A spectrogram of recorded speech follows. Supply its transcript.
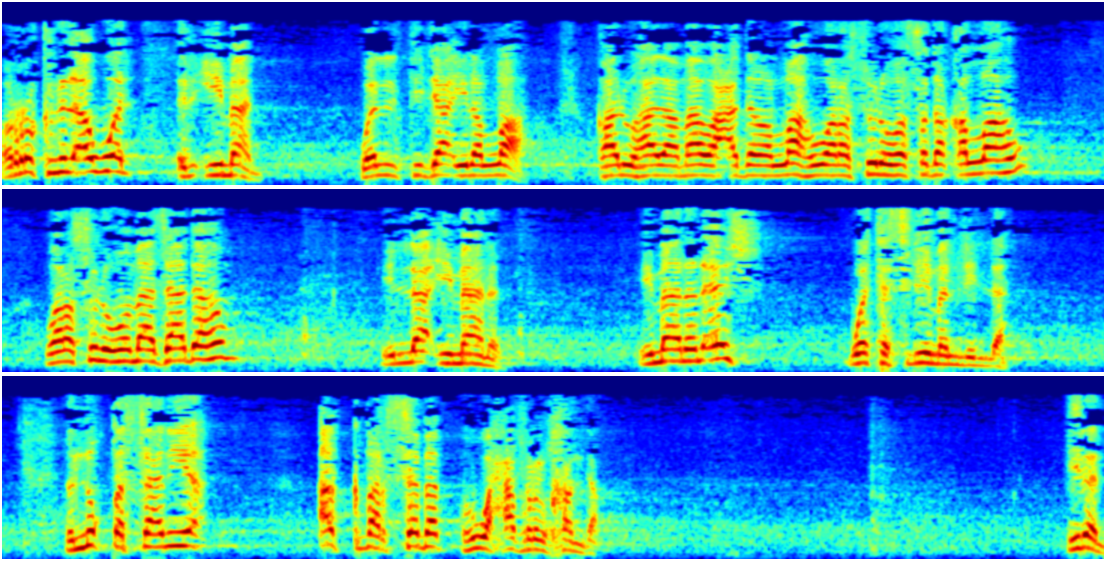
الركن الأول الإيمان. والالتجاء إلى الله. قالوا هذا ما وعدنا الله ورسوله وصدق الله ورسوله ما زادهم إلا إيمانا. إيمانا إيش؟ وتسليما لله. النقطة الثانية أكبر سبب هو حفر الخندق. إذا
